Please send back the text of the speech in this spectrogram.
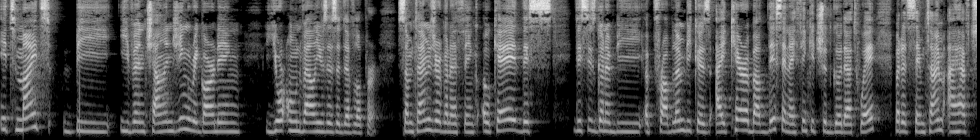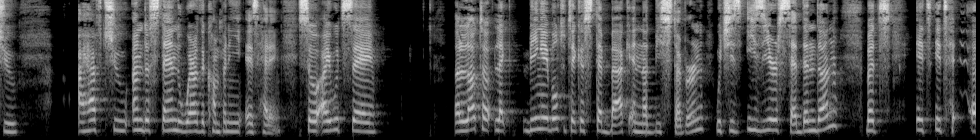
it might be even challenging regarding your own values as a developer. Sometimes you're going to think, okay, this, this is going to be a problem because I care about this and I think it should go that way. But at the same time, I have to, I have to understand where the company is heading. So I would say a lot of like being able to take a step back and not be stubborn, which is easier said than done. But it, it, uh,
